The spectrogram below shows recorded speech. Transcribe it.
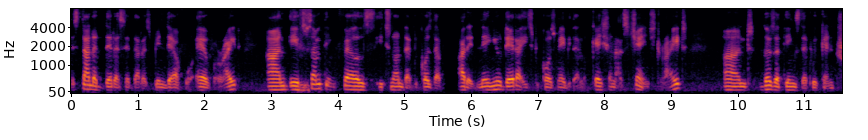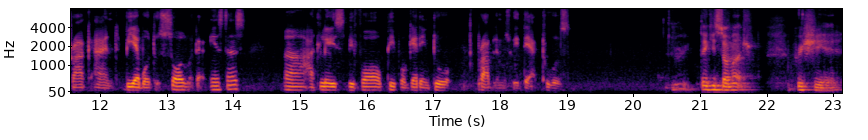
a standard data set that has been there forever, right? And if mm-hmm. something fails, it's not that because they've added new data, it's because maybe the location has changed, right? And those are things that we can track and be able to solve at an instance, uh, at least before people get into problems with their tools. All right. Thank you so much. Appreciate it.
